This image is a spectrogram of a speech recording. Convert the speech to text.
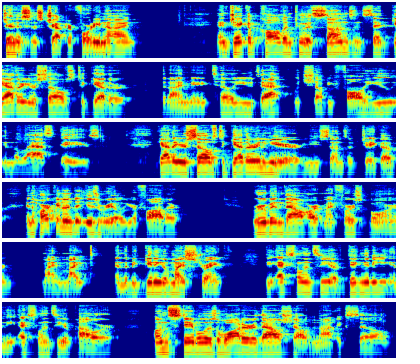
Genesis chapter 49. And Jacob called unto his sons and said, Gather yourselves together, that I may tell you that which shall befall you in the last days. Gather yourselves together and hear, ye sons of Jacob, and hearken unto Israel your father. Reuben, thou art my firstborn, my might, and the beginning of my strength, the excellency of dignity and the excellency of power. Unstable as water, thou shalt not excel.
